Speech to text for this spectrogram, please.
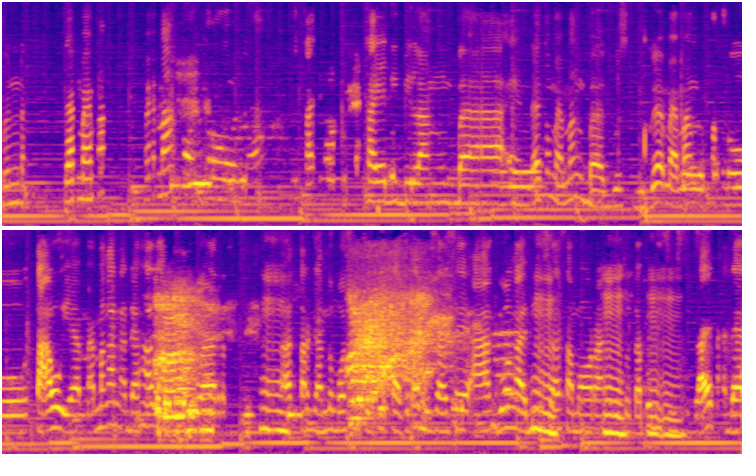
benar dan memang memang kontrolnya kayak, kayak dibilang Mbak Enda tuh memang bagus juga memang perlu tahu ya memang kan ada hal yang di luar Mm-mm. uh, tergantung posisi kita. Kita bisa say ah gue nggak bisa sama orang Mm, itu. Tapi di sisi lain ada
